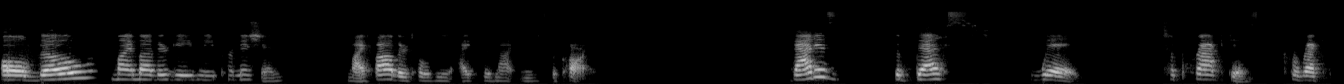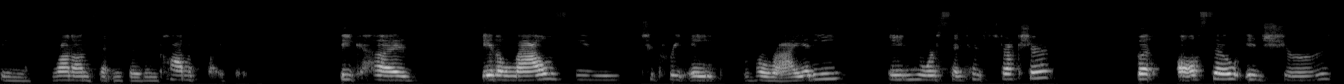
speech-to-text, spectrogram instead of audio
Although my mother gave me permission, my father told me I could not use the car. That is the best way to practice correcting run on sentences and comma splices because it allows you to create variety in your sentence structure, but also ensures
